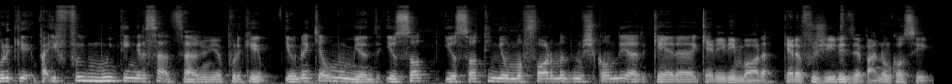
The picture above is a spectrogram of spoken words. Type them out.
Porque, pá, e foi muito engraçado, sabes, minha? Porque eu naquele momento, eu só, eu só tinha uma forma de me esconder, que era, que era ir embora, que era fugir e dizer, pá, não consigo.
